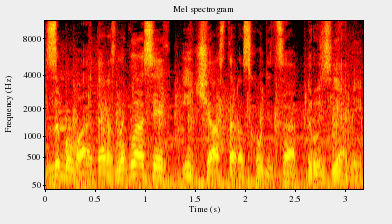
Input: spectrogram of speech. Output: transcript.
забывают о разногласиях и часто расходятся друзьями.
